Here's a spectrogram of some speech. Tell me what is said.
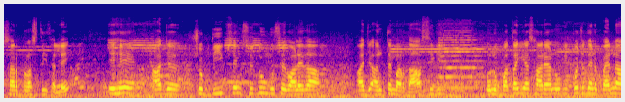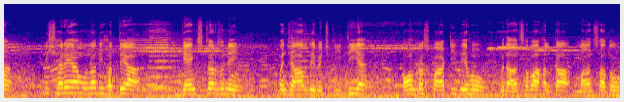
ਸਰਪ੍ਰਸਤੀ ਥੱਲੇ। ਇਹ ਅੱਜ ਸ਼ੁਭਦੀਪ ਸਿੰਘ ਸਿੱਧੂ ਮੂਸੇਵਾਲੇ ਦਾ ਅੱਜ ਅੰਤਿਮ ਅਰਦਾਸ ਸੀਗੀ। ਤੁਹਾਨੂੰ ਪਤਾ ਹੀ ਹੈ ਸਾਰਿਆਂ ਨੂੰ ਕਿ ਕੁਝ ਦਿਨ ਪਹਿਲਾਂ ਵੀ ਸ਼ਰੇਆਮ ਉਹਨਾਂ ਦੀ ਹੱਤਿਆ ਗੈਂਗਸਟਰਸ ਨੇ ਪੰਜਾਬ ਦੇ ਵਿੱਚ ਕੀਤੀ ਹੈ। ਕਾਂਗਰਸ ਪਾਰਟੀ ਦੇ ਉਹ ਵਿਧਾਨ ਸਭਾ ਹਲਕਾ ਮਾਨਸਾ ਤੋਂ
